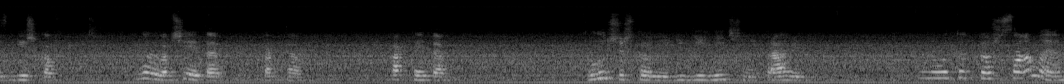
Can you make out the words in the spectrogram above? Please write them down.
излишков. Ну и вообще это как-то как-то это лучше, что ли, гигиеничнее, правильно. Ну вот тут то же самое.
